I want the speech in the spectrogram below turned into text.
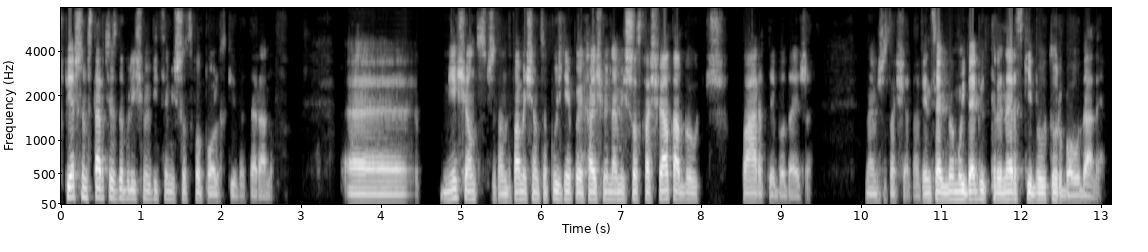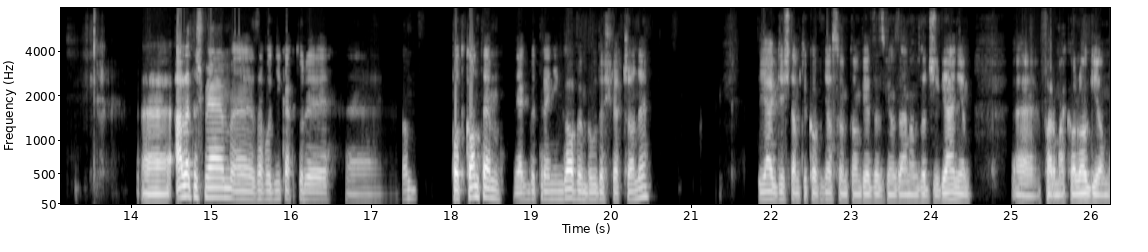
w pierwszym starcie zdobyliśmy wicemistrzostwo Polski weteranów. Eee, miesiąc, czy tam dwa miesiące później pojechaliśmy na Mistrzostwa Świata, był czwarty bodajże na Mistrzostwach Świata, więc jakby mój debiut trenerski był turbo udany. Eee, ale też miałem e, zawodnika, który e, no, pod kątem jakby treningowym był doświadczony, ja gdzieś tam tylko wniosłem tą wiedzę związaną z odżywianiem, e, farmakologią,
